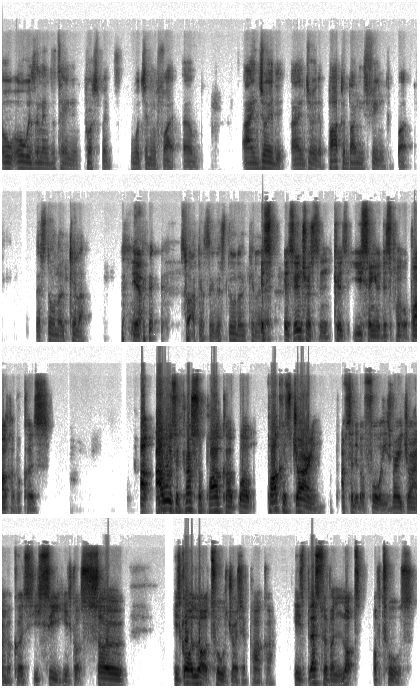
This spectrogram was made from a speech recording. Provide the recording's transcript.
Al- Always an entertaining prospect watching him fight. Um, I enjoyed it. I enjoyed it. Parker done his thing, but there's still no killer. Yeah. so I can say there's still no killer. It's it's interesting because you saying you're disappointed with Parker because I, I was impressed with Parker. Well, Parker's jarring. I've said it before. He's very jarring because you see he's got so he's got a lot of tools. Joseph Parker. He's blessed with a lot of tools.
